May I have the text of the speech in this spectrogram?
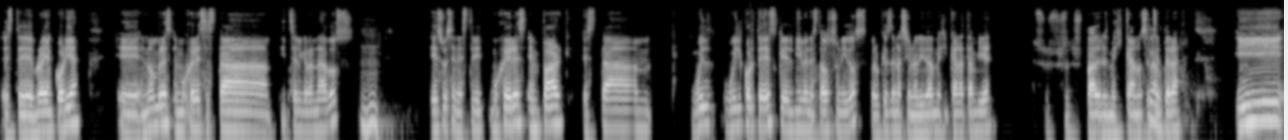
este, Brian Coria. en hombres, en mujeres está Itzel Granados. Eso es en Street. Mujeres, en Park está mm, Will, Will Cortés, que él vive en Estados Unidos, pero que es de nacionalidad mexicana también, sus, padres mexicanos, etcétera. Y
